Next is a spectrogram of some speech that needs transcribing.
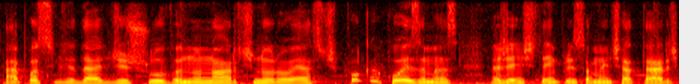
Há possibilidade de chuva no norte e noroeste, pouca coisa, mas a gente tem principalmente à tarde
